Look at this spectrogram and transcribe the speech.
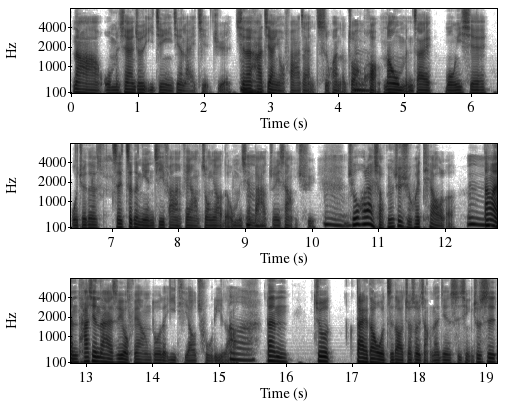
那我们现在就是一件一件来解决。现在他既然有发展迟缓的状况，嗯、那我们在某一些我觉得这这个年纪发展非常重要的，我们先把它追上去。嗯，结果后来小朋友就学会跳了。嗯，当然他现在还是有非常多的议题要处理啦。嗯，但就。带到我知道教授讲那件事情，就是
